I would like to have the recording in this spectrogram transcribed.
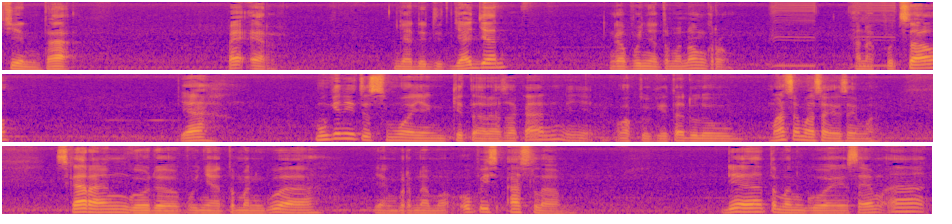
cinta. PR nggak ada duit jajan. Nggak punya teman nongkrong. Anak futsal. Ya mungkin itu semua yang kita rasakan. Iya, waktu kita dulu masa-masa SMA sekarang gue udah punya teman gue yang bernama Upis Aslam. Dia teman gue SMA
